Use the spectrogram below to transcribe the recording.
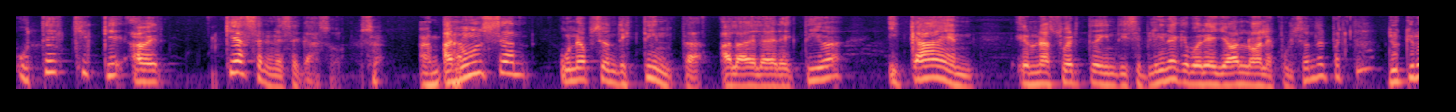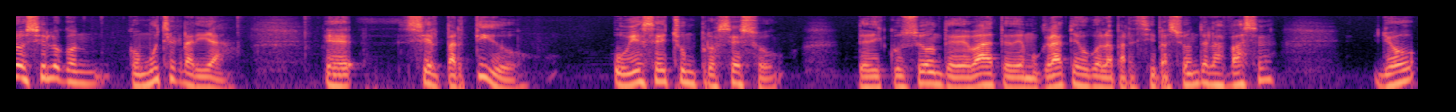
¿Ustedes qué, qué- a ver, qué hacen en ese caso? O sea, ¿Anuncian una opción distinta a la de la directiva y caen en una suerte de indisciplina que podría llevarlos a la expulsión del partido? Yo quiero decirlo con, con mucha claridad. Eh, si el partido hubiese hecho un proceso de discusión, de debate democrático con la participación de las bases, yo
